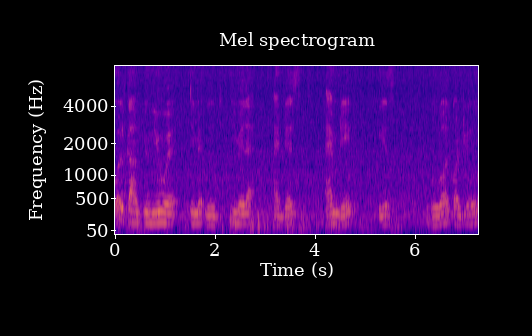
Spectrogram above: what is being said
welcome to new email, email address md is google continue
